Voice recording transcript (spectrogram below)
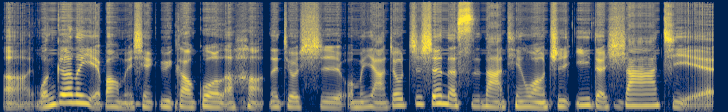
呃，文哥呢也帮我们先预告过了哈，那就是我们亚洲之声的四大天。天王之一的沙姐。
